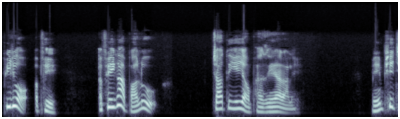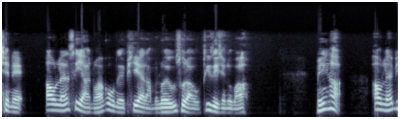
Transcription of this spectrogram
ပြီးတော့အဖေအဖေကဘာလို့ကြားတရေရောင်ဖန်ဆင်းရတာလဲမင်းဖြစ်ချင်တဲ့အောက်လန်းဆရာနွားကုံတွေဖြစ်ရတာမလွယ်ဘူးဆိုတာကိုသိစေချင်လို့ပါမင်းကအောက်လန်းပ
